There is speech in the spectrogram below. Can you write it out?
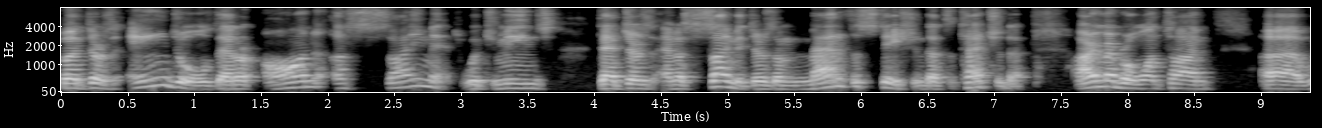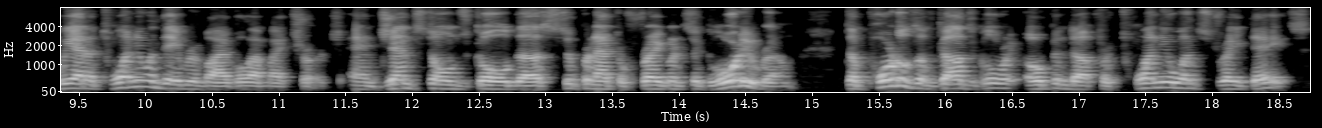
but there's angels that are on assignment, which means that there's an assignment, there's a manifestation that's attached to them. I remember one time uh, we had a 21 day revival at my church, and gemstones, gold dust, supernatural fragrance, the glory realm, the portals of God's glory opened up for 21 straight days.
